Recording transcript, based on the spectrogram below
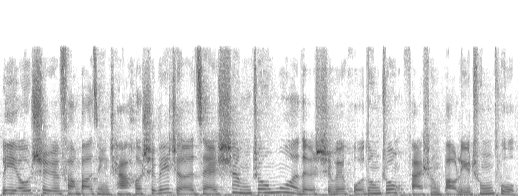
理由是防暴警察和示威者在上周末的示威活动中发生暴力冲突。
